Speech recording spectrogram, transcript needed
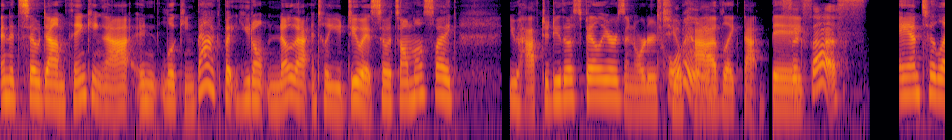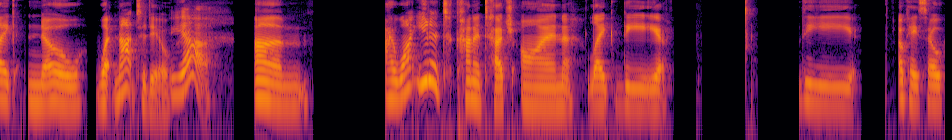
and it's so dumb thinking that and looking back but you don't know that until you do it so it's almost like you have to do those failures in order to have like that big Success. and to like know what not to do Yeah. um i want you to t- kind of touch on like the the okay so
